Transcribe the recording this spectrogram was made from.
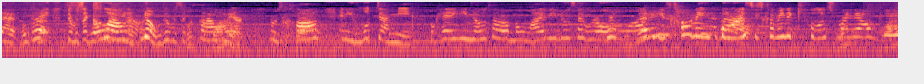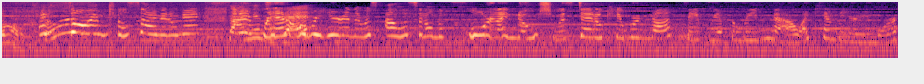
dead, okay? There was a clown there. No, there was a clown there. There was a clown, and he looked at me, okay? He knows that I'm alive. He knows that we're all alive. He's coming for us. He's coming to kill us right now, okay? I saw him kill Simon, okay? And I ran dead? over here, and there was Allison on the floor, and I know she was dead, okay? We're not safe. We have to leave now. I can't be here anymore.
